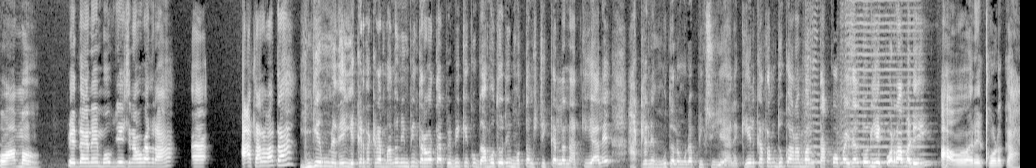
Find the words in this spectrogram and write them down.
ఓ అమ్మో పెద్దగానే మోపు చేసినావు కదరా. ఆ, ఆ తర్వాత? ఇంకేమున్నది? ఎక్కడిదక్కడ మందు నింపిన తర్వాత పిబికికు గమ్ముతోటి మొత్తం స్టిక్కర్లను అతికియాలి. అట్లనే మూతలను కూడా ఫిక్స్ చేయాలి. కీలకతం దుకాణం బంద్ తక్కువ పైసలతో ఎక్కువ రాబడి. అవరే కొడక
